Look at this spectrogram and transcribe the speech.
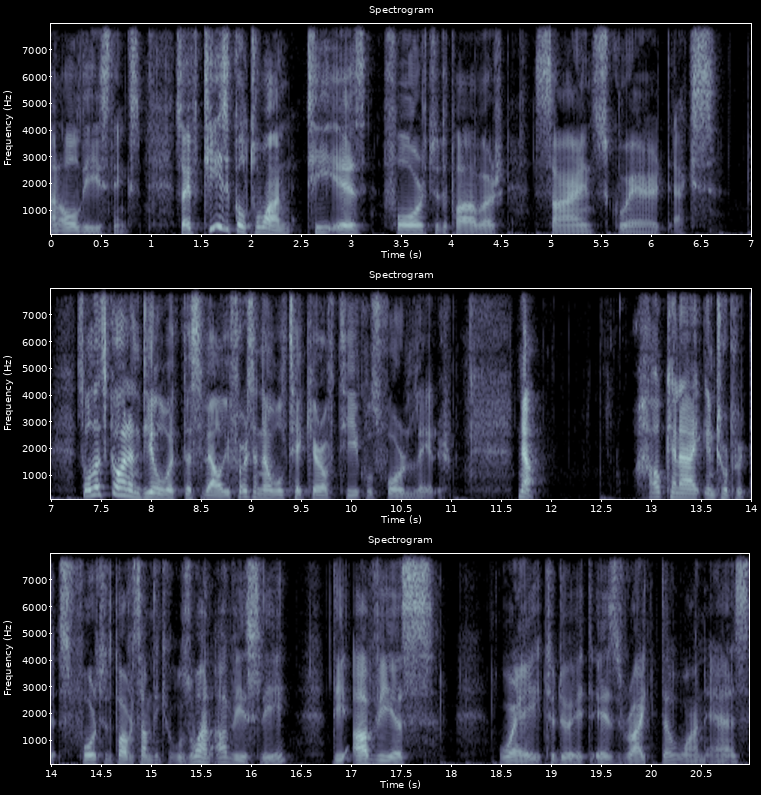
on all these things. So if t is equal to 1, t is 4 to the power sine squared x. So let's go ahead and deal with this value first, and then we'll take care of t equals 4 later. Now, how can I interpret this? 4 to the power something equals 1. Obviously, the obvious way to do it is write the 1 as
